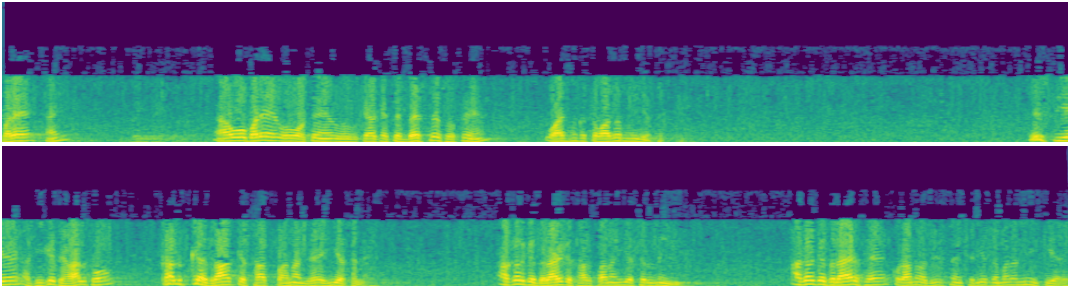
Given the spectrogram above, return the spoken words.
بڑے ہیں ہاں وہ بڑے، وہ ہوتے ہیں، وہ کیا کہتے ہیں بیسٹ لیس ہوتے ہیں، وہ آدمی کو توازن نہیں دے سکتے۔ اس لیے حقیقت حال کو قلب کے ادراک کے ساتھ پانا جو ہے، یہ اصل ہے۔ عقل کے دلائل کے ساتھ پانا یہ اصل نہیں ہے۔ اگر کے دلائل سے قرآن و حدیث نے شریعت نے منع نہیں کیا ہے۔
